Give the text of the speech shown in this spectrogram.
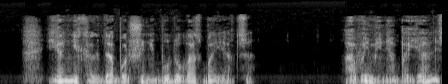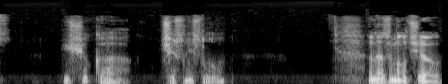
— Я никогда больше не буду вас бояться. — А вы меня боялись? — Еще как, честное слово. Она замолчала.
